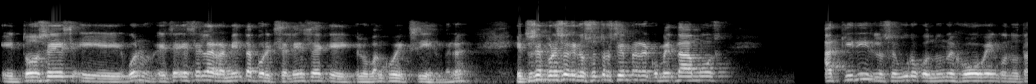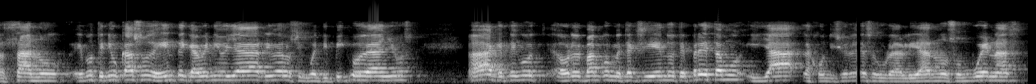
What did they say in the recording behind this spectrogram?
entonces, eh, bueno, esa, es la herramienta por excelencia que, los bancos exigen, ¿verdad? Entonces, por eso que nosotros siempre recomendamos adquirir los seguros cuando uno es joven, cuando está sano. Hemos tenido casos de gente que ha venido ya arriba de los cincuenta y pico de años. Ah, que tengo, ahora el banco me está exigiendo este préstamo y ya las condiciones de seguridad no son buenas.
